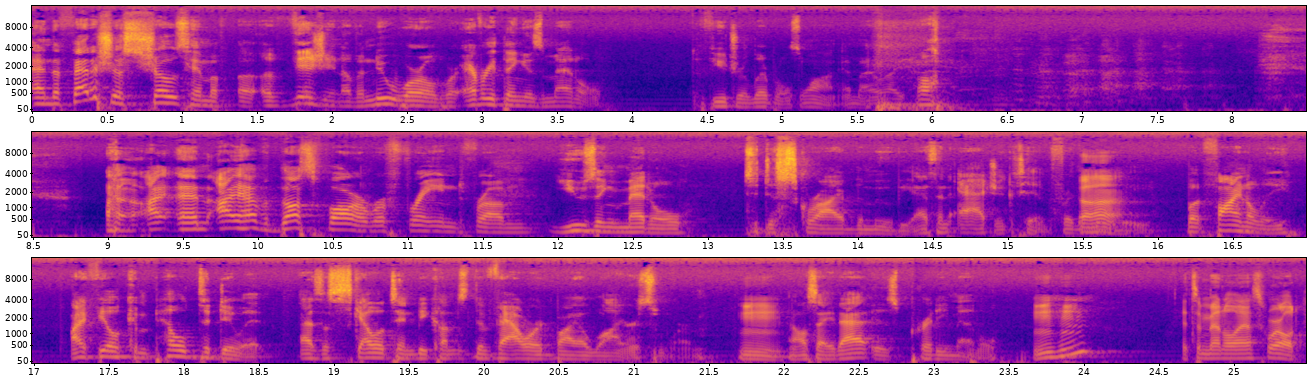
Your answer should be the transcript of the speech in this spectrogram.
And the fetishist shows him a, a, a vision of a new world where everything is metal. The future liberals want. Am I right, Paul? I, and I have thus far refrained from using metal to describe the movie as an adjective for the Uh-huh. movie. But finally, I feel compelled to do it as a skeleton becomes devoured by a wire swarm. Hmm. And I'll say that is pretty metal. It's a metal ass world,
